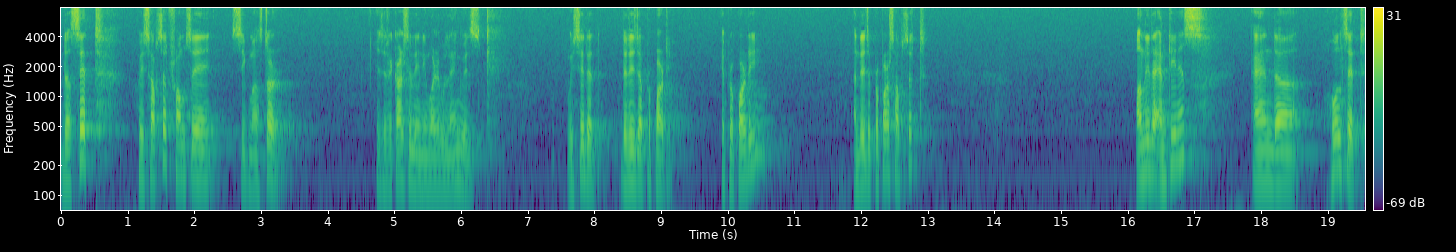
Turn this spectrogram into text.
The set which subset from say sigma star is a recursively enumerable language, we say that there is a property, a property and there is a proper subset only the emptiness and the whole set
